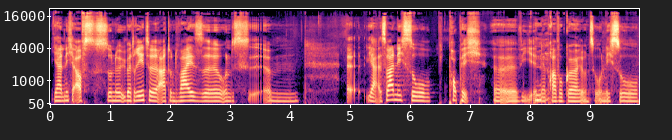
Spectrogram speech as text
ja, nicht auf so eine überdrehte Art und Weise. Und es, ähm, äh, ja, es war nicht so poppig äh, wie in der Bravo Girl und so, nicht so.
